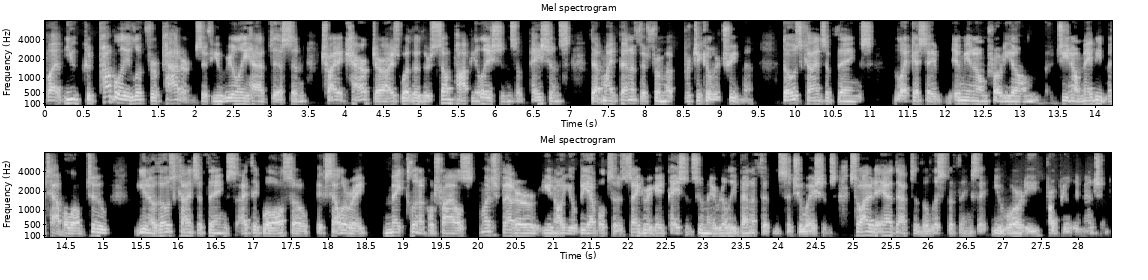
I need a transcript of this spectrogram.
But you could probably look for patterns if you really had this and try to characterize whether there's some populations of patients that might benefit from a particular treatment. Those kinds of things like I say, immunome, proteome, genome, maybe metabolome too. You know, those kinds of things I think will also accelerate, make clinical trials much better. You know, you'll be able to segregate patients who may really benefit in situations. So I would add that to the list of things that you've already appropriately mentioned.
